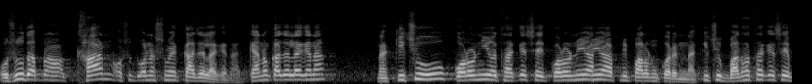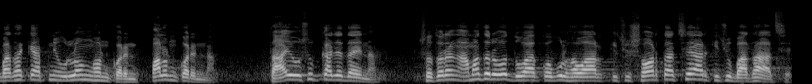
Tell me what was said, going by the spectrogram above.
ওষুধ আপনার খান, ওষুধ অনেক সময় কাজে লাগে না। কেন কাজে লাগে না? না, কিছু করণীয় থাকে, সেই করণীয় আপনি পালন করেন না। কিছু বাধা থাকে, সেই বাধাকে আপনি উল্লঙ্ঘন করেন, পালন করেন না। তাই ওষুধ কাজে দেয় না। সুতরাং আমাদেরও দোয়া কবুল হওয়ার কিছু শর্ত আছে আর কিছু বাধা আছে।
